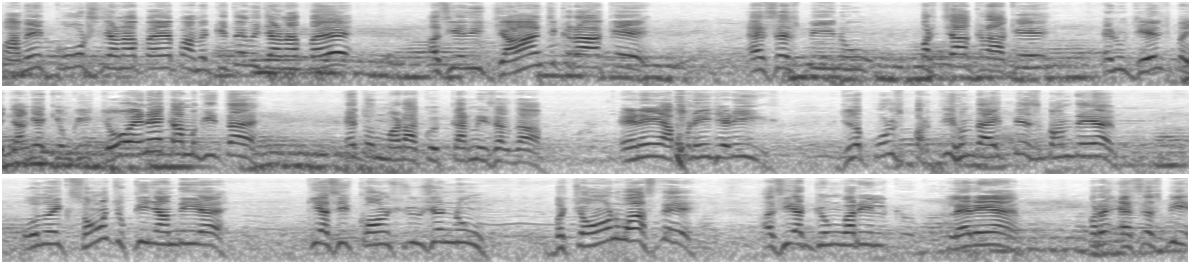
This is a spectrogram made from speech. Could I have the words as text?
ਭਾਵੇਂ ਕੋਰਟਸ ਜਾਣਾ ਪਏ, ਭਾਵੇਂ ਕਿਤੇ ਵੀ ਜਾਣਾ ਪਏ, ਅਸੀਂ ਇਹਦੀ ਜਾਂਚ ਕਰਾ ਕੇ ਐਸਐਸਪੀ ਨੂੰ ਪਰਚਾ ਕਰਾ ਕੇ ਇਹਨੂੰ ਜੇਲ੍ਹ 'ਚ ਭੇਜਾਂਗੇ, ਕਿਉਂਕਿ ਜੋ ਇਹਨੇ ਕੰਮ ਕੀਤਾ ਹੈ, ਇਹ ਤੋਂ ਮਾੜਾ ਕੋਈ ਕਰ ਨਹੀਂ ਸਕਦਾ। ਇਹਨੇ ਆਪਣੀ ਜਿਹੜੀ ਜਦੋਂ ਪੁਲਿਸ ਭਰਤੀ ਹੁੰਦਾ ਆਈਪੀਐਸ ਬਣਦੇ ਆ, ਉਦੋਂ ਇੱਕ ਸਹੁੰ ਚੁੱਕੀ ਜਾਂਦੀ ਹੈ ਕਿ ਅਸੀਂ ਕਨਸਟੀਟਿਊਸ਼ਨ ਨੂੰ ਬਚਾਉਣ ਵਾਸਤੇ ਅਸੀਂ ਇਹ ਜ਼ਿੰਮੇਵਾਰੀ ਲੈ ਰਹੇ ਹਾਂ। ਪਰ ਐਸਐਸਪੀ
